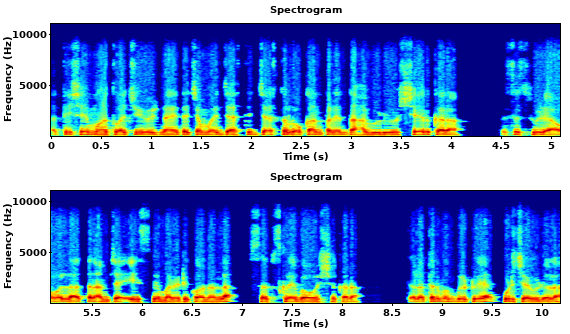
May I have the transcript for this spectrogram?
अतिशय महत्वाची योजना आहे. त्याच्यामुळे जास्तीत जास्त लोकांपर्यंत हा व्हिडिओ शेअर करा. तसेच व्हिडिओ आवडला तर आमच्या एस पी मराठी कॉर्नरला सबस्क्राईब अवश्य करा. चला तर मग भेटूया पुढच्या व्हिडिओला.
